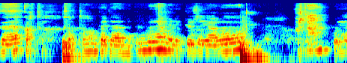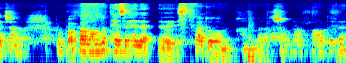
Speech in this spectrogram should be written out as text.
və qatıq. Qatığın qədərini bilmirəm, elə gözə yarıb buradan qoyacam. Bu balonda təzə hələ e, istifadə olunub xanımlar. Axşamdan faldı elə.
